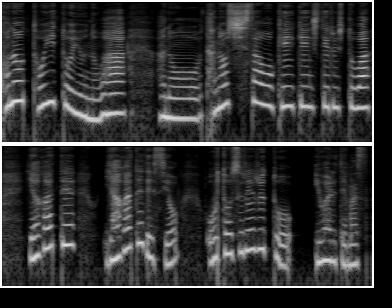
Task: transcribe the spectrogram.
この問いというのはあの楽しさを経験している人はやがてやがてですよ訪れると言われてます。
